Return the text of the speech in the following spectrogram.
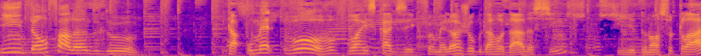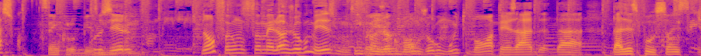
E então, falando do... Tá, o me... vou, vou, vou arriscar dizer que foi o melhor jogo da rodada, sim. E do nosso clássico. Sem clubismo. Cruzeiro. nenhum. Não, foi, um, foi o melhor jogo mesmo. Sim, foi um jogo bom. um jogo muito bom, apesar da, da- das expulsões que,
